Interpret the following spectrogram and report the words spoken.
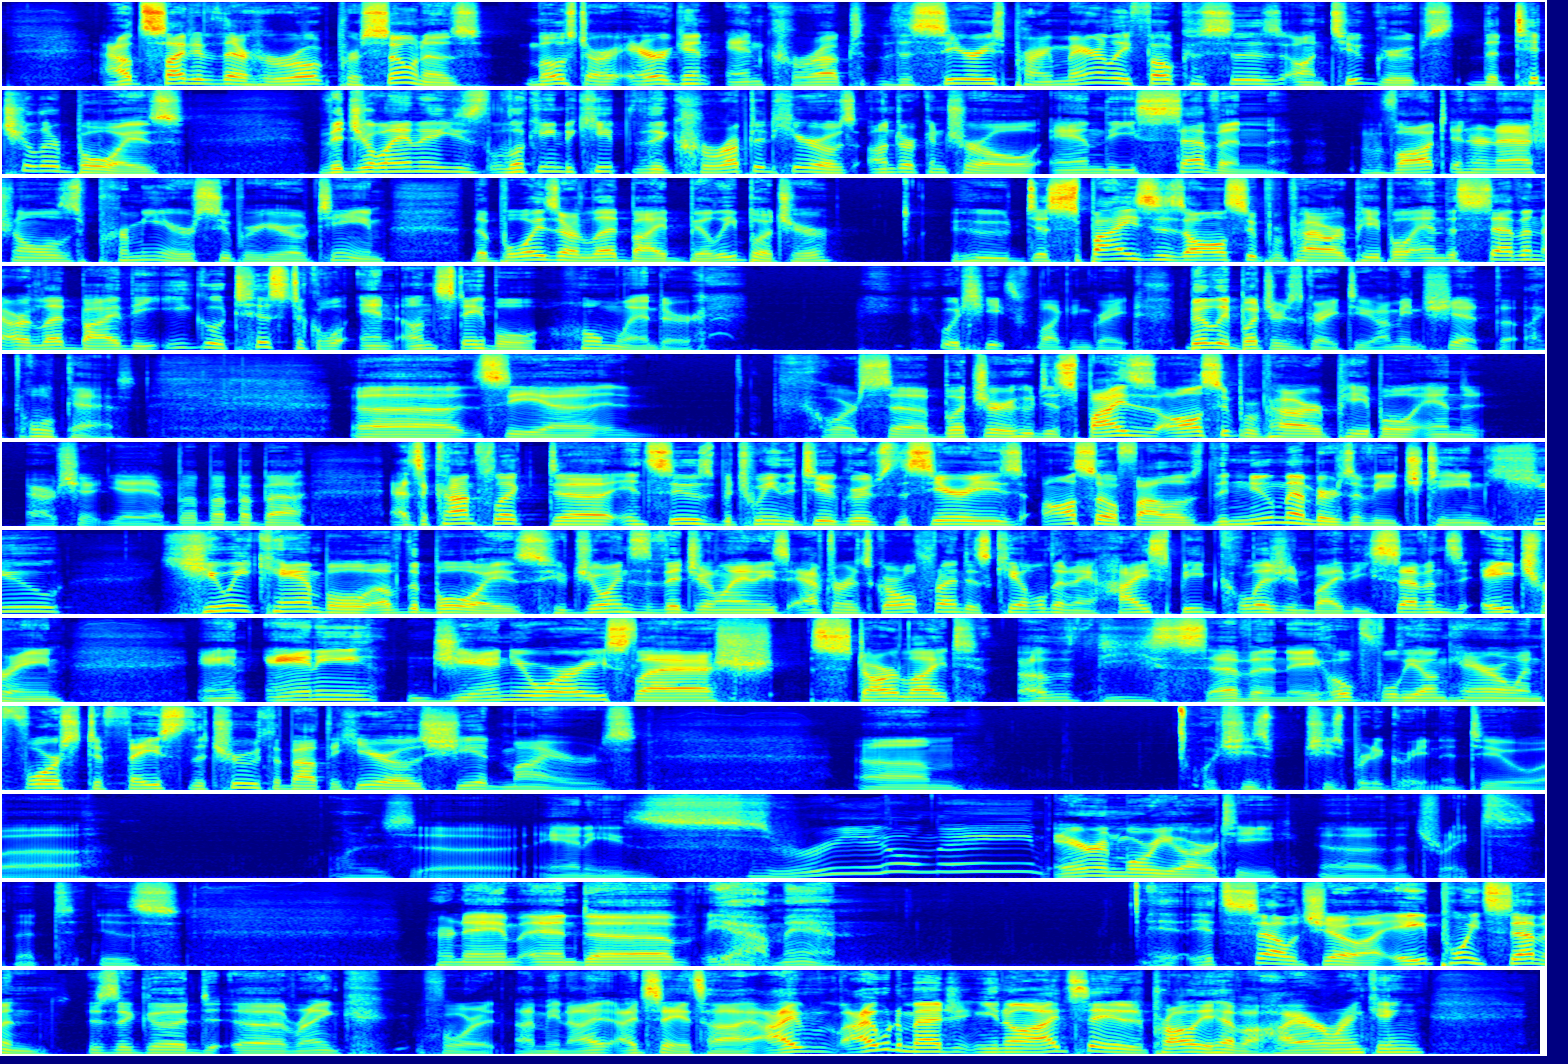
Outside of their heroic personas, most are arrogant and corrupt. The series primarily focuses on two groups the titular boys, vigilantes looking to keep the corrupted heroes under control, and the Seven, Vought International's premier superhero team. The boys are led by Billy Butcher, who despises all superpowered people, and the Seven are led by the egotistical and unstable Homelander. Which he's fucking great. Billy Butcher's great too. I mean, shit, the, like the whole cast. Uh, see, uh, of course, uh, Butcher, who despises all superpowered people and the. Oh, shit, yeah, yeah. But, but, but, but. As a conflict uh, ensues between the two groups, the series also follows the new members of each team, Hugh. Hughie Campbell of the Boys, who joins the vigilantes after his girlfriend is killed in a high speed collision by the Seven's A train, and Annie January slash Starlight of the Seven, a hopeful young heroine forced to face the truth about the heroes she admires. Um, which she's she's pretty great in it too. Uh, what is uh, Annie's real name? Erin Moriarty. Uh, that's right. That is her name. And uh, yeah, man, it, it's a solid show. Uh, Eight point seven is a good uh, rank for it. I mean, I, I'd say it's high. I I would imagine, you know, I'd say it'd probably have a higher ranking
